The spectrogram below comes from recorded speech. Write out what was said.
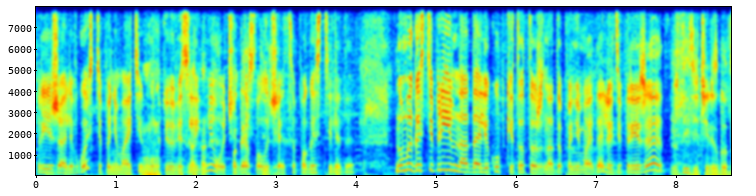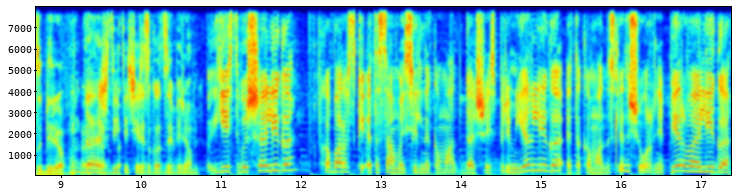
Приезжали в гости, понимаете, кубки увезли. Не очень-то получается, погостили, да. Но мы гостеприимно отдали кубки, тут тоже надо понимать, да, люди приезжают, Ждите, через год заберем. да, ждите, через год заберем. Есть высшая лига в Хабаровске, это самые сильные команды. Дальше есть премьер-лига, это команды следующего уровня. Первая лига,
